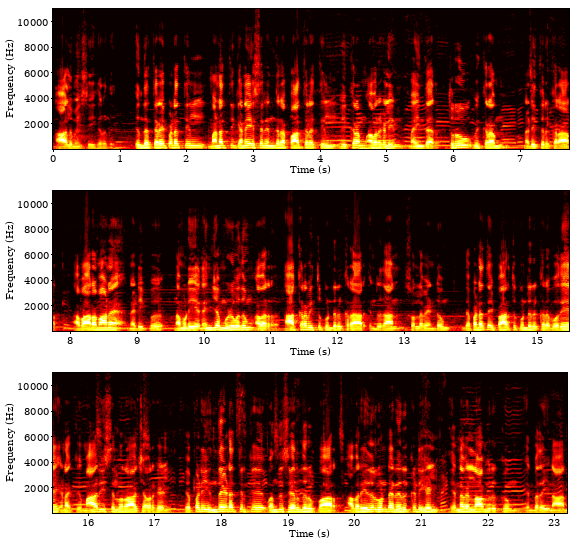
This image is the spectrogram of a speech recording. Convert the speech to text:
ஆளுமை செய்கிறது. இந்த திரைப்படத்தில் மனத்தி கணேசன் என்கிற பாத்திரத்தில் விக்ரம் அவர்களின் மைந்தர் துரு விக்ரம் நடித்திருக்கிறார். அபாரமான நடிப்பு. நம்முடைய நெஞ்சம் முழுவதும் அவர் ஆக்கிரமித்துக் கொண்டிருக்கிறார் என்றுதான் சொல்ல வேண்டும். இந்த படத்தை பார்த்து கொண்டிருக்கிற போதே எனக்கு மாரி செல்வராஜ் அவர்கள் எப்படி இந்த இடத்திற்கு வந்து சேர்ந்திருப்பார் அவர் எதிர்கொண்ட நெருக்கடிகள் என்னவெல்லாம் இருக்கும் என்பதை நான்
